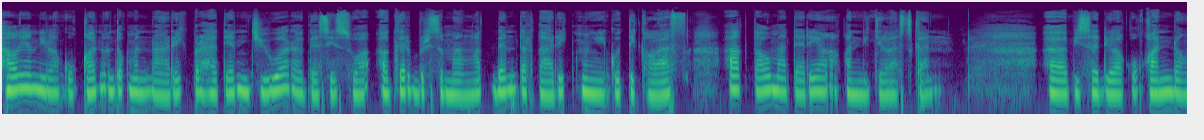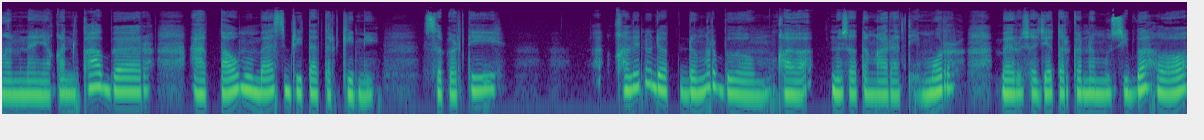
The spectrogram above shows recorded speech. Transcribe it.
Hal yang dilakukan untuk menarik perhatian jiwa raga siswa agar bersemangat dan tertarik mengikuti kelas atau materi yang akan dijelaskan. Uh, bisa dilakukan dengan menanyakan kabar atau membahas berita terkini, seperti kalian udah dengar belum kalau Nusa Tenggara Timur baru saja terkena musibah loh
